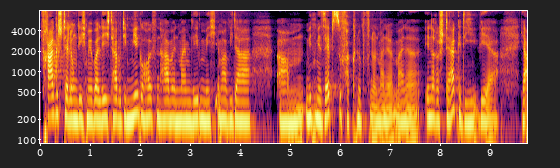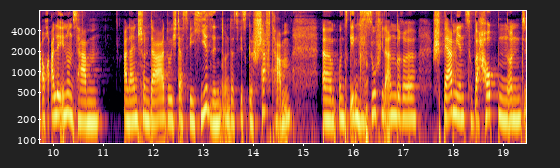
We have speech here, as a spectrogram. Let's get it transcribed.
Fragestellungen, die ich mir überlegt habe, die mir geholfen haben in meinem Leben, mich immer wieder ähm, mit mir selbst zu verknüpfen und meine, meine innere Stärke, die wir ja auch alle in uns haben, allein schon dadurch, dass wir hier sind und dass wir es geschafft haben, ähm, uns gegen so viele andere Spermien zu behaupten und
